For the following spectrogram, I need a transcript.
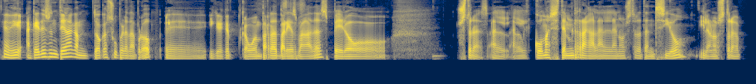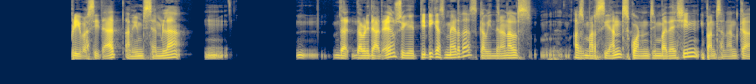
Sí, a mi, aquest és un tema que em toca super de prop eh, i crec que, que ho hem parlat diverses vegades, però ostres, el, el com estem regalant la nostra atenció i la nostra privacitat, a mi em sembla mm, de, de veritat, eh? O sigui, típiques merdes que vindran els, els marcians quan ens invadeixin i pensaran que,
